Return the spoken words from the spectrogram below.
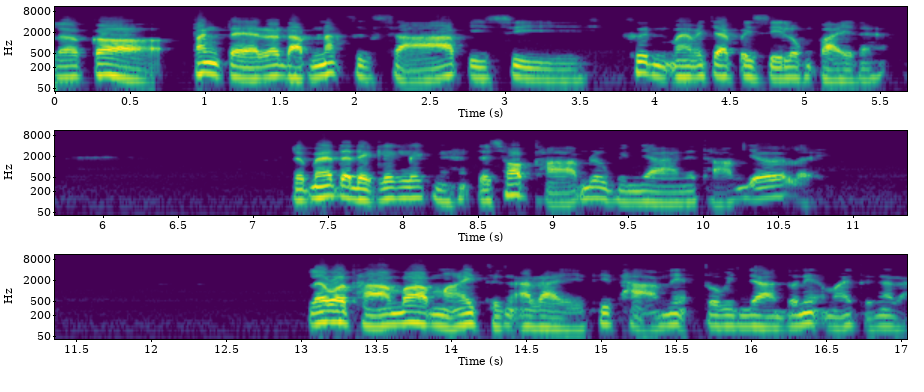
แล้วก็ตั้งแต่ระดับนักศึกษาปีสี่ขึ้นมาไม่ใช่ปีสี่ลงไปนะ หรือแม้แต่เด็กเล็กๆนะจะชอบถามเรื่องวิญญาณเนี่ยถามเยอะเลย แล้วว่าถามว่าหมายถึงอะไร ที่ถามเนี่ย ตัววิญญาณตัวเนี้ยหมายถึงอะไร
